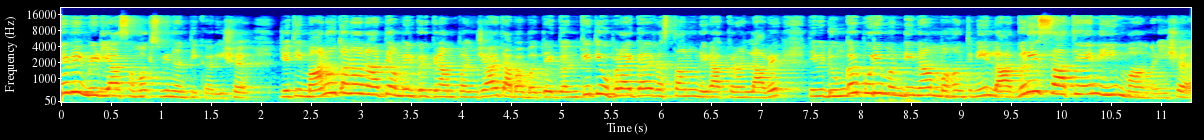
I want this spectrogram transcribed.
તેવી મીડિયા સમક્ષ વિનંતી કરી છે. જેથી માનવતાના નાતે અમીરગઢ ગ્રામ પંચાયત આ બાબતે ગંદકીથી ઉભરાઈ ગયેલ રસ્તાનું નિરાકરણ લાવે તેવી ડુંગરપુરી મંદિરના મહંતની લાગણી સાથેની માંગણી છે.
